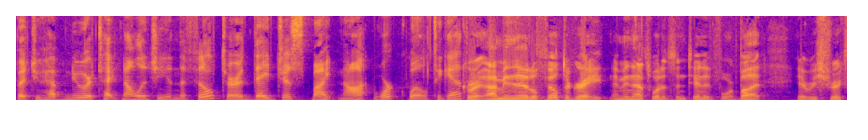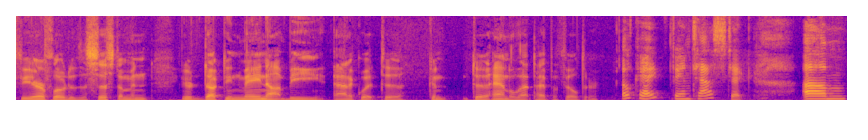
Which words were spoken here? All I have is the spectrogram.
but you have newer technology in the filter, they just might not work well together. Correct. I mean, it'll filter great. I mean, that's what it's intended for, but it restricts the airflow to the system, and your ducting may not be adequate to to handle that type of filter. Okay, fantastic. Um,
